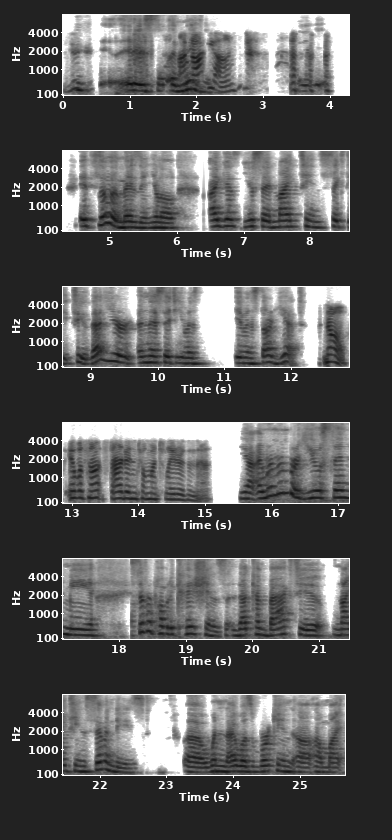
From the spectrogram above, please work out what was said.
It is so amazing. I'm not young. it's so amazing, you know. I guess you said 1962. That year, NSH even even started yet. No, it was not started until much later than that. Yeah, I remember you sent me several publications that come back to 1970s uh, when I was working uh, on my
